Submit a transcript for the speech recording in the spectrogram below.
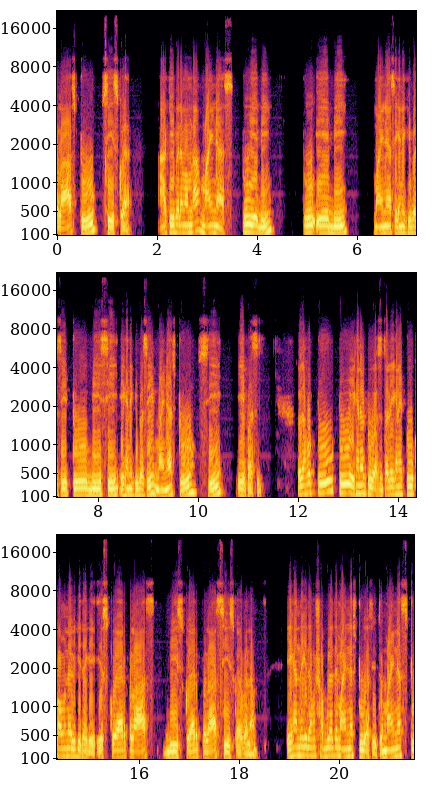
প্লাস টু সি স্কোয়ার আর কি পেলাম আমরা? Minus two A B two A B minus এখানে কি পাচ্ছি? টু বি সি এখানে কি পাচ্ছি? মাইনাস টু সি এ পাচ্ছি। তো দেখো টু টু এখানে টু আছে। তাহলে এখানে টু কমন হলে কি থাকে? A square plus B square plus C square পেলাম। এখান থেকে দেখো সবগুলোতে মাইনাস টু আছে। তো মাইনাস টু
